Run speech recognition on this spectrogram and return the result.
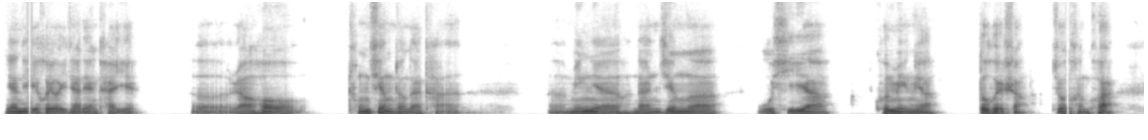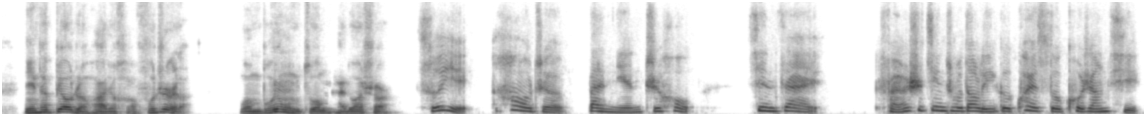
年底会有一家店开业，呃，然后重庆正在谈，呃，明年南京啊、无锡呀、昆明呀都会上。就很快，因为它标准化就好复制了，我们不用琢磨太多事儿。所以耗着半年之后，现在反而是进入到了一个快速的扩张期，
